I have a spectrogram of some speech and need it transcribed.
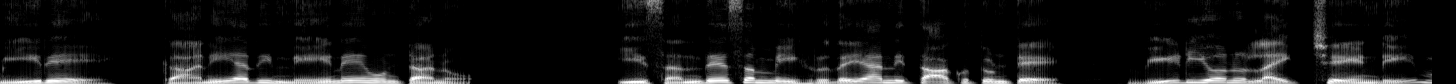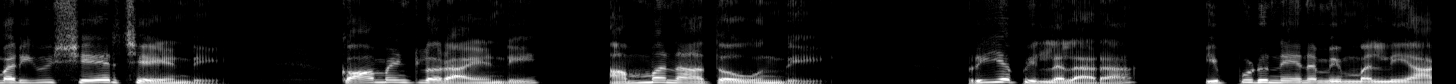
మీరే కాని అది నేనే ఉంటాను. ఈ సందేశం మీ హృదయాన్ని తాకుతుంటే వీడియోను లైక్ చేయండి మరియు షేర్ చేయండి. కామెంట్లో రాయండి అమ్మ నాతో ఉంది. ప్రియ పిల్లలారా ఇప్పుడు నేను మిమ్మల్ని ఆ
